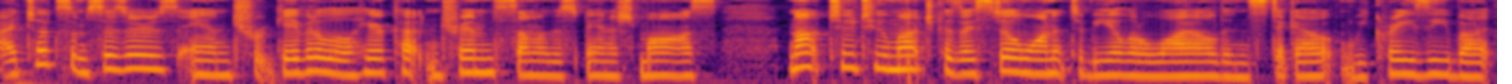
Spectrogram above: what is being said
I took some scissors and tr- gave it a little haircut and trimmed some of the Spanish moss. Not too, too much because I still want it to be a little wild and stick out and be crazy, but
